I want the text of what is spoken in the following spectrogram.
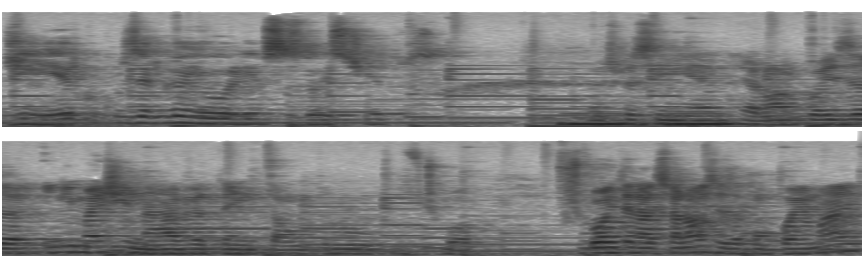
dinheiro que o Cruzeiro ganhou ali nesses dois títulos. Então, tipo assim, é- era uma coisa inimaginável até então pro, pro futebol. Futebol internacional, vocês acompanham mais?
